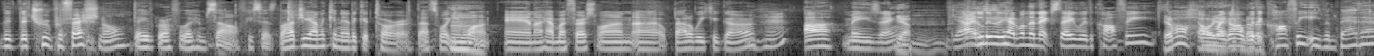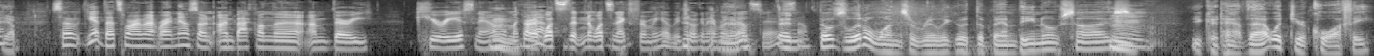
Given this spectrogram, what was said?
the, the true professional, Dave Garofalo himself, he says, La Gianna Connecticut Toro, that's what Mm. you want. And I had my first one uh, about a week ago. Amazing. Yeah. Yes. I literally had one the next day with coffee. Yep. Oh, Oh, oh yeah, my God, with a coffee, even better. Yep. So, yeah, that's where I'm at right now. So I'm back on the, I'm very curious now. I'm like, all right, Yeah. what's the what's next for me? I've been talking to everyone downstairs. And so. those little ones are really good. The Bambino size. Mm. You could have that with your coffee.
